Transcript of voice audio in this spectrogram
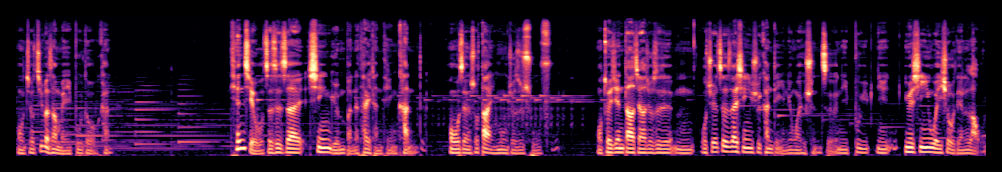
我就基本上每一部都有看。天姐，我这是在新原版的泰坦厅看的，哦，我只能说大荧幕就是舒服。我推荐大家就是，嗯，我觉得这是在新一区看电影另外一个选择。你不，你因为新一维修有点老了。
